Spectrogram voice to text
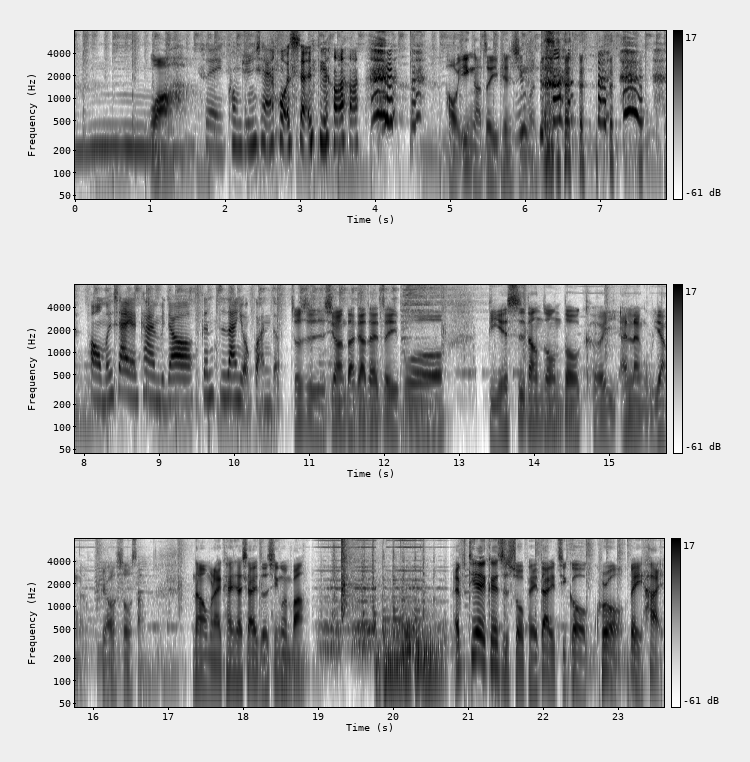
嗯，哇，所以空军现在获胜了。好硬啊这一篇新闻，好，我们下一个看比较跟自然有关的。就是希望大家在这一波跌势当中都可以安然无恙啊，不要受伤。那我们来看一下下一则新闻吧。FTX 索赔代理机构 Crow 被害，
